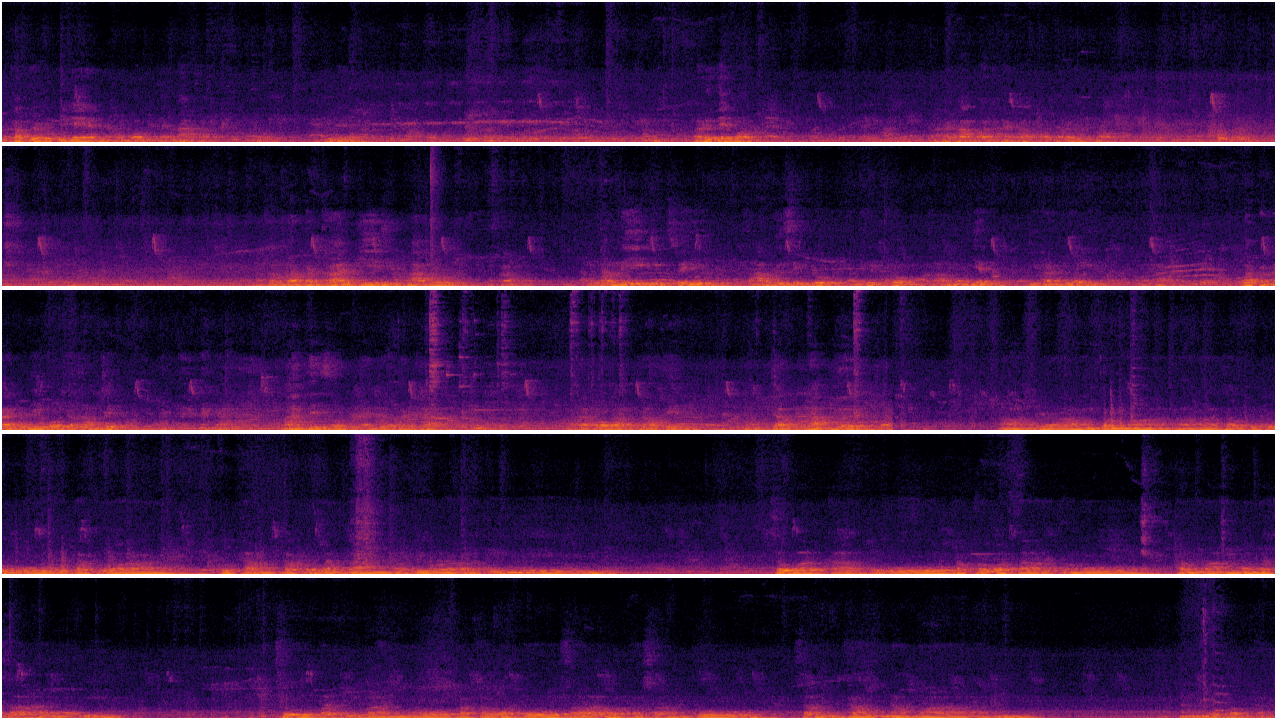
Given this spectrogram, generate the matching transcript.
นะครับเดี๋ยวพี่แนนคำบอลแต่งหน้าครับพี่แนนมาด้วยเต็มหมดให้ครับก่อนให้ครับก่อนแล้วก็เดินต่อสำหรับตั้งค่าย25รูปนะครับ วันนี้อีกสี่สามหรือสี่รูปวันนี้ช่วงสามโมงเย็นมีการบวชอีกนะครับวัดประกายวันนี้คงจะสามสิบมาที่สุดการบวชเป็นข้านะครับเพราะว่าเราเป็นเจ้าคณะอำเภอวัดอะระหังสัมมาสัมพุทโธภะคะวาพุทธังภะคะวันตังอภิวาทิเอสวัสดี ภวะตาธรรมโมธรรมังนัมสามิสุปฏิปันโนภะคะวะโตสาวกสังโฆสังฆนามามิอันนี้พร้อมกัน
